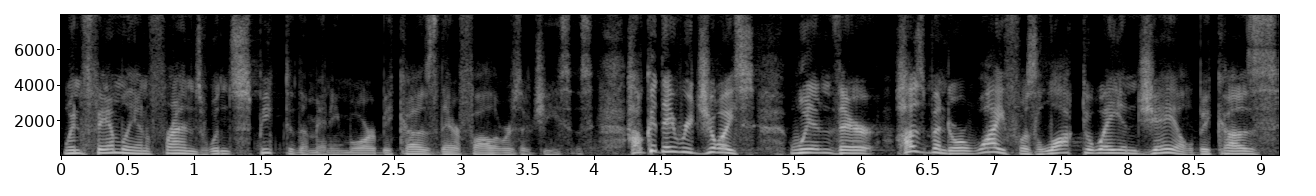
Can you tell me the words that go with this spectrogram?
when family and friends wouldn't speak to them anymore because they're followers of Jesus? How could they rejoice when their husband or wife was locked away in jail because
